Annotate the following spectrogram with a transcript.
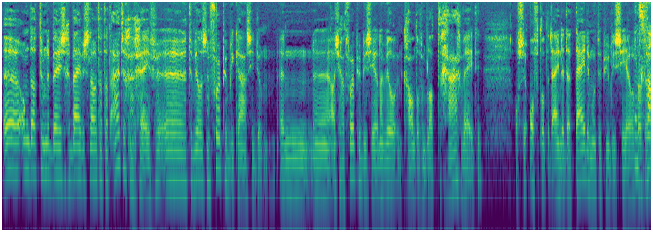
Uh, omdat toen de bezige bij besloot dat dat uit te gaan geven, uh, toen wilden ze een voorpublicatie doen. En als je gaat voorpubliceren, dan wil een krant of een blad graag weten of ze of tot het einde der tijden moeten publiceren. Of In het dat geval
